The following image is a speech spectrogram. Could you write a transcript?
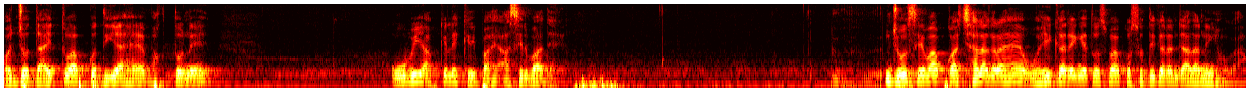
और जो दायित्व आपको दिया है, भक्तों ने वो भी आपके लिए कृपा है, आशीर्वाद है। जो सेवा आपको अच्छा लग रहा है, वही करेंगे तो उसमें आपको शुद्धिकरण ज़्यादा नहीं होगा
